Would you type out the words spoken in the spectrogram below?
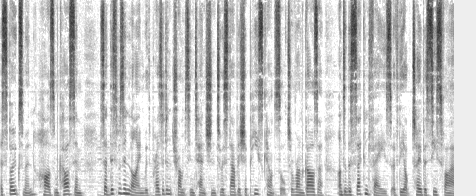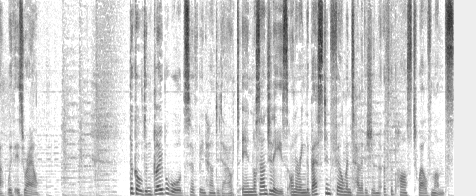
A spokesman, Hazem Qasim, said this was in line with President Trump's intention to establish a peace council to run Gaza under the second phase of the October ceasefire with Israel. The Golden Globe Awards have been handed out in Los Angeles, honouring the best in film and television of the past 12 months.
